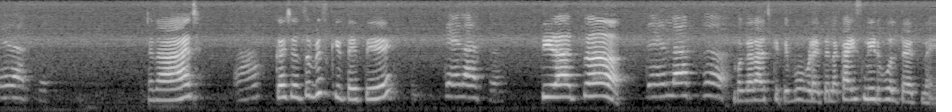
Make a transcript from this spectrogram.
तेलाचं. राज हा कशाचं बिस्किट आहे ते? तेलाचं. तिळाचं. तेलाचं. बघा राज किती बोबड आहे. त्याला काहीच नीट बोलता येत नाही.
